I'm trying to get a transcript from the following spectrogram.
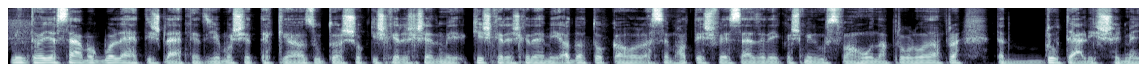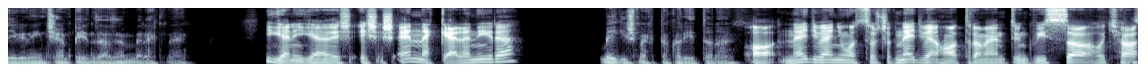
Mint ahogy a számokból lehet is látni, hogy most jöttek ki az utolsó kiskereskedelmi, kiskereskedelmi adatok, ahol azt hiszem 6,5%-os mínusz van hónapról hónapra, tehát brutális, hogy mennyire nincsen pénze az embereknek. Igen, igen, és, és, és ennek ellenére Mégis megtakarítanak. A 48-szor csak 46-ra mentünk vissza, hogyha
